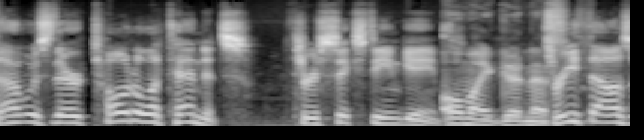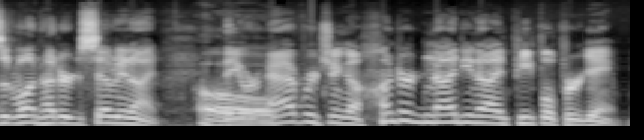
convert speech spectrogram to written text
That was their total attendance through 16 games. Oh, my goodness. 3,179. Oh. They were averaging 199 people per game.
